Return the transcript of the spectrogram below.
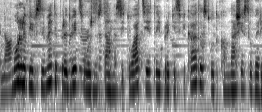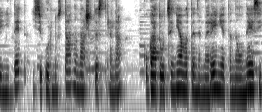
in our Моля ви, вземете предвид сложността на ситуацията и предизвикателството към нашия суверенитет и сигурността на нашата страна, когато оценявате намеренията на онези,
